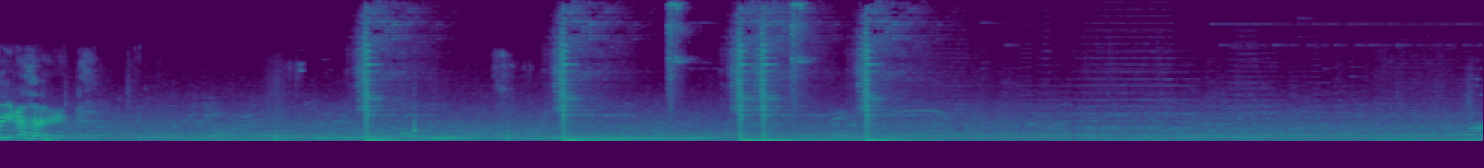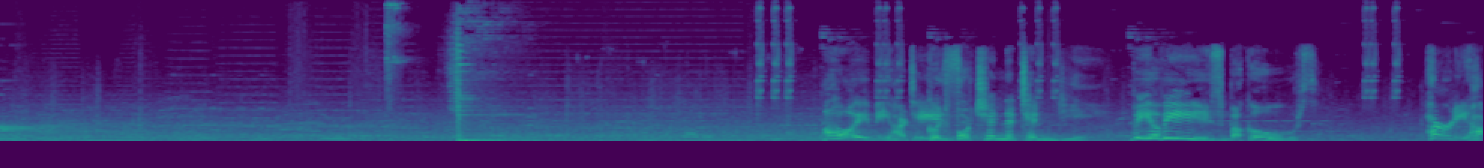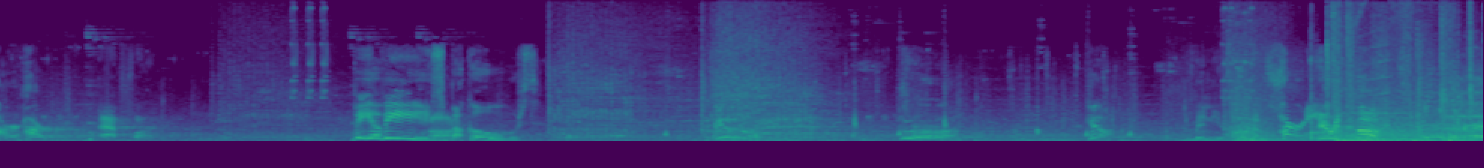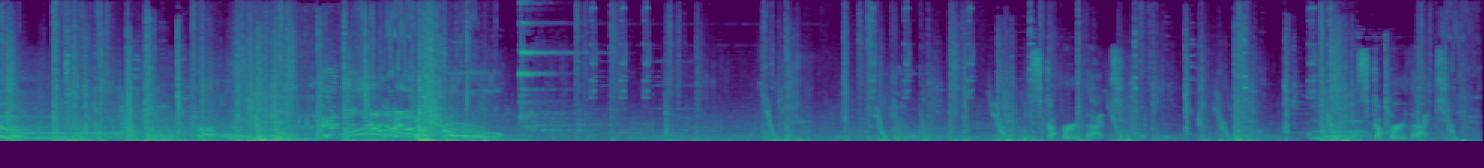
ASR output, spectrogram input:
speed ahead. Ahoy, me hearties! Good fortune attend ye. Be of ease, buckos. Hardy har har. Have fun. Be of ease, uh. buckos. Minions. Hardy. Here it comes! Scupper that. Scupper that.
